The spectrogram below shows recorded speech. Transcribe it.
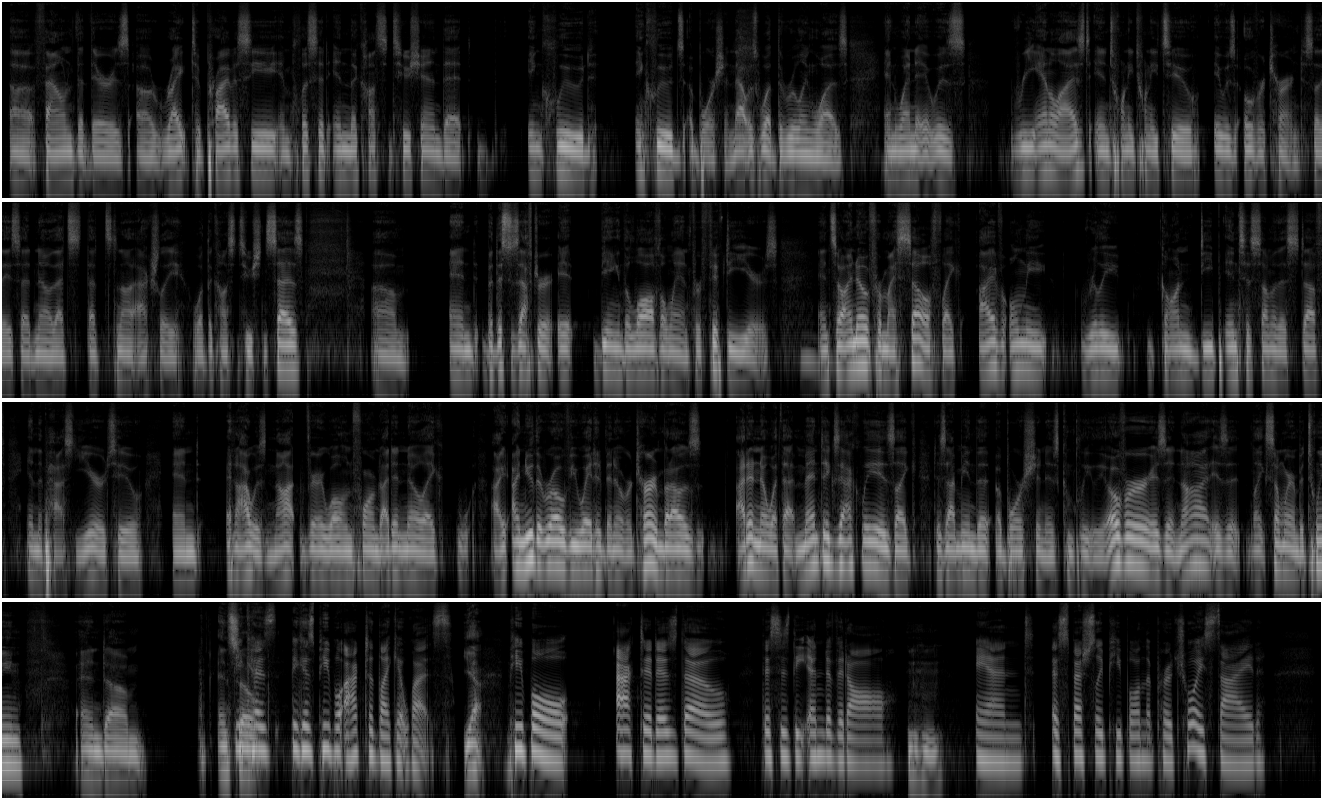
uh, found that there is a right to privacy implicit in the Constitution that include includes abortion. That was what the ruling was. And when it was reanalyzed in 2022, it was overturned. So they said, no, that's that's not actually what the Constitution says. Um, and but this is after it being the law of the land for 50 years. And so I know for myself, like I've only really gone deep into some of this stuff in the past year or two, and and I was not very well informed. I didn't know like I, I knew that Roe v. Wade had been overturned, but I was I didn't know what that meant exactly. Is like, does that mean that abortion is completely over? Is it not? Is it like somewhere in between? And um, and so because because people acted like it was. yeah, People acted as though this is the end of it all. hmm And especially people on the pro choice side,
